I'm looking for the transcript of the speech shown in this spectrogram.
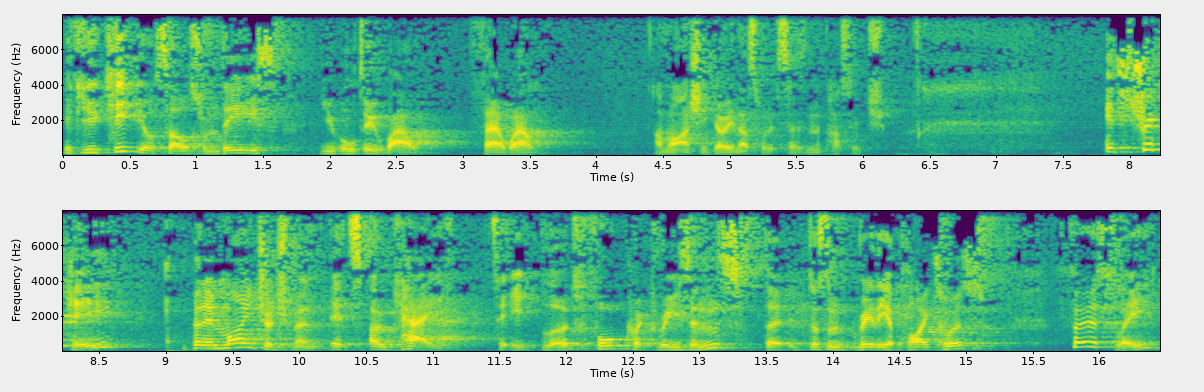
If you keep yourselves from these, you will do well. Farewell. I'm not actually going, that's what it says in the passage. It's tricky, but in my judgment, it's okay to eat blood for quick reasons that it doesn't really apply to us. Firstly,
